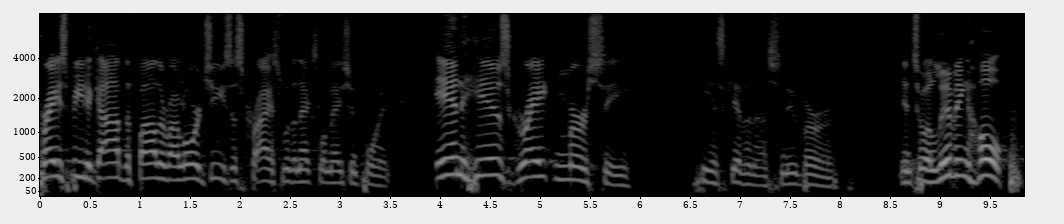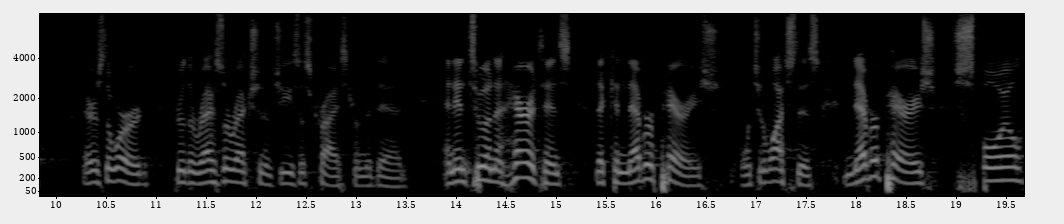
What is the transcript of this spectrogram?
Praise be to God, the Father of our Lord Jesus Christ, with an exclamation point. In his great mercy, He has given us new birth into a living hope. There's the word through the resurrection of Jesus Christ from the dead, and into an inheritance that can never perish. I want you to watch this never perish, spoil,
